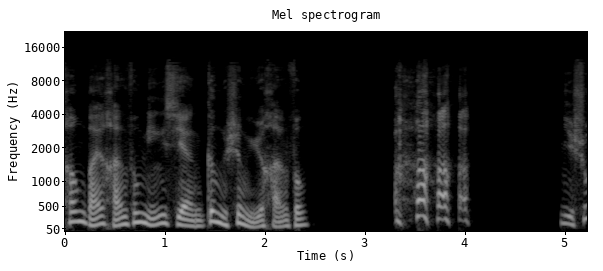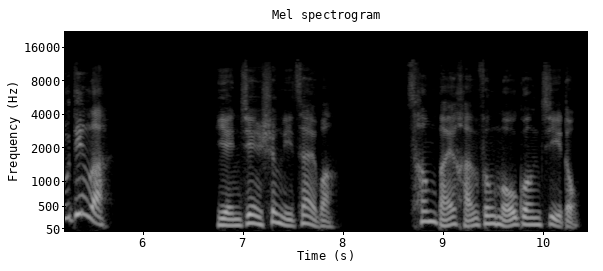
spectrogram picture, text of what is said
苍白寒风明显更胜于寒风。哈哈哈，你输定了！眼见胜利在望，苍白寒风眸光悸动，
